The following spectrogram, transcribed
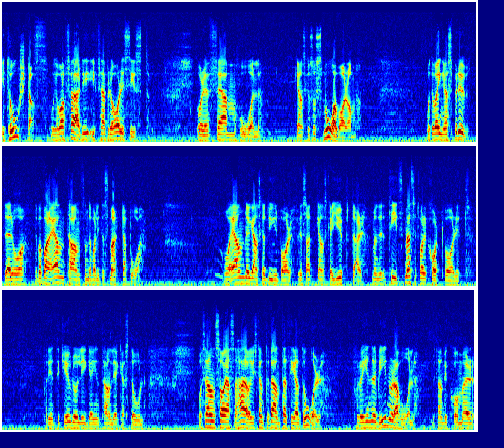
i torsdags och jag var färdig i februari sist. Då Var det fem hål ganska så små var de och det var inga sprutor och det var bara en tand som det var lite smärta på. Och en blev ganska dyrbar för det satt ganska djupt där. Men det, tidsmässigt var det kortvarigt. För det är inte kul att ligga i en tandläkarstol. Och sen sa jag så här, vi ska inte vänta ett helt år. För då hinner det bli några hål. Utan vi kommer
